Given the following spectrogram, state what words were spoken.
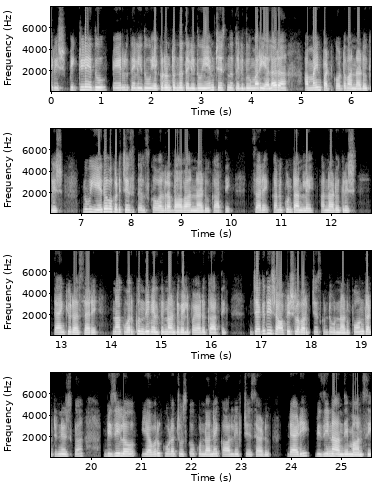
క్రిష్ పిక్ లేదు పేరు తెలీదు ఎక్కడుంటుందో తెలీదు ఏం చేస్తుందో తెలీదు. మరి ఎలారా అమ్మాయిని పట్టుకోవటం అన్నాడు క్రిష్. నువ్వు ఏదో ఒకటి చేసి తెలుసుకోవాలరా బావా అన్నాడు కార్తిక్. సరే కనుక్కుంటానులే అన్నాడు క్రిష్. థ్యాంక్ యూ రా సరే. నాకు వర్క్ ఉంది వెళ్తున్నా అంటూ వెళ్ళిపోయాడు కార్తిక్. జగదీష్ ఆఫీస్లో వర్క్ చేసుకుంటూ ఉన్నాడు. ఫోన్ కంటిన్యూస్గా బిజీలో ఎవరు కూడా చూసుకోకుండానే కాల్ లిఫ్ట్ చేశాడు. డాడీ బిజీనా అంది మాన్సి.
